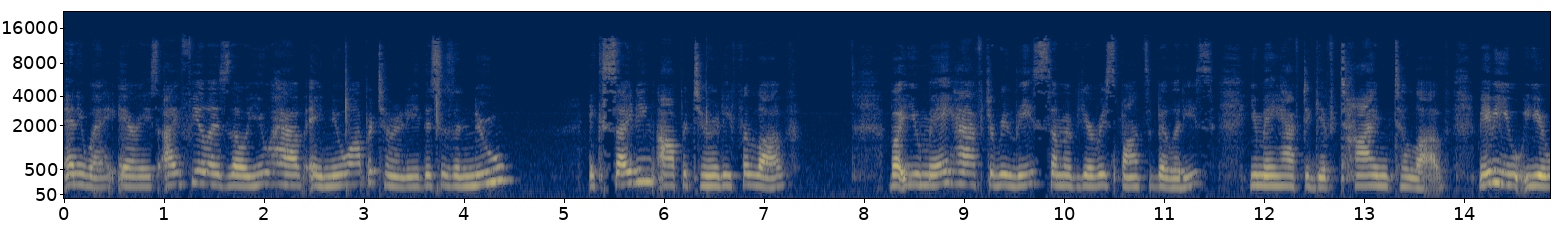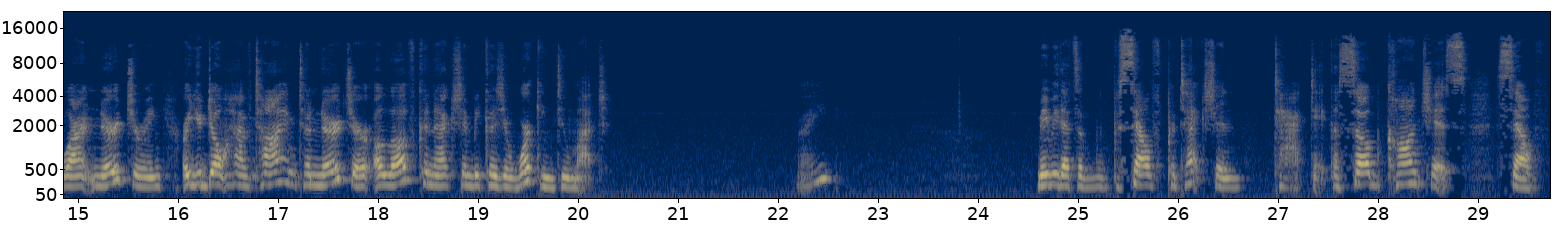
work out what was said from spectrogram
Anyway, Aries, I feel as though you have a new opportunity. This is a new, exciting opportunity for love. But you may have to release some of your responsibilities. You may have to give time to love. Maybe you, you aren't nurturing or you don't have time to nurture a love connection because you're working too much. Right? Maybe that's a self protection tactic, a subconscious self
